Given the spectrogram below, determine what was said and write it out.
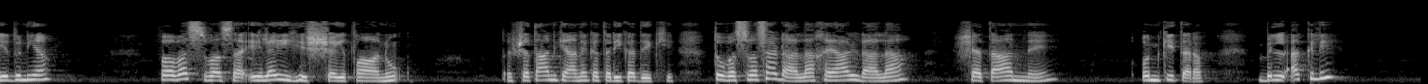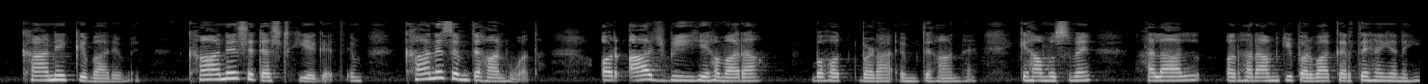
یہ دنیا فوس وس تو شیطان کے آنے کا طریقہ دیکھیے تو ڈالا ڈالا خیال شیطان نے ان کی طرف بل اکلی کھانے کے بارے میں کھانے سے ٹیسٹ کیے گئے تھے کھانے سے امتحان ہوا تھا اور آج بھی یہ ہمارا بہت بڑا امتحان ہے کہ ہم اس میں حلال اور حرام کی پرواہ کرتے ہیں یا نہیں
